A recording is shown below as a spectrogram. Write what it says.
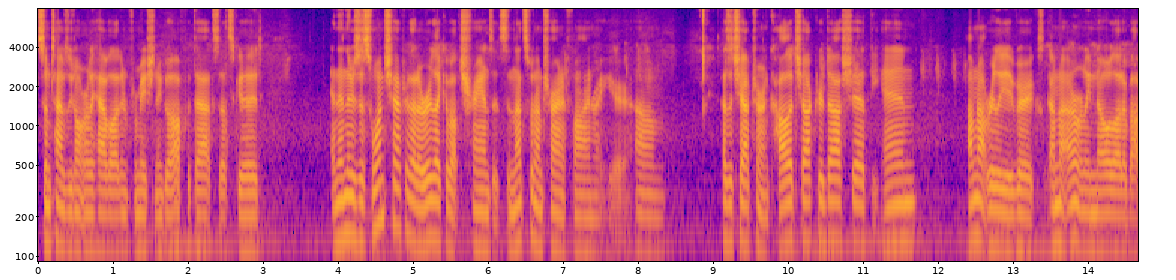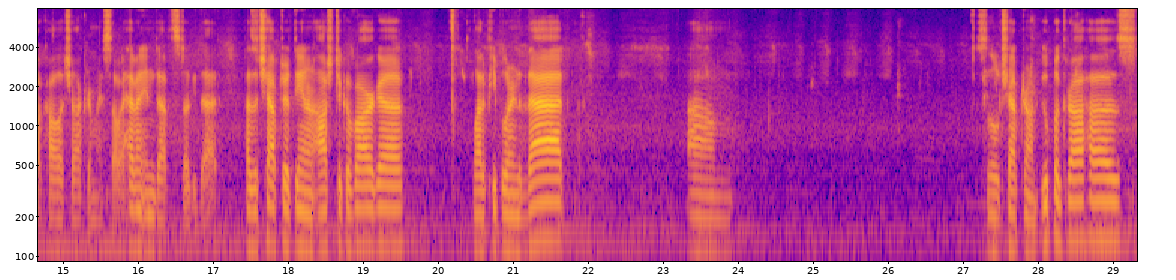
sometimes we don't really have a lot of information to go off with that, so that's good. And then there's this one chapter that I really like about transits, and that's what I'm trying to find right here. Um, has a chapter on Kala Chakra Dasha at the end. I'm not really very, I'm not, I don't really know a lot about Kala Chakra myself. I haven't in-depth studied that. Has a chapter at the end on Ashtaka Varga. A lot of people are into that. Um, It's a little chapter on upagrahas.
